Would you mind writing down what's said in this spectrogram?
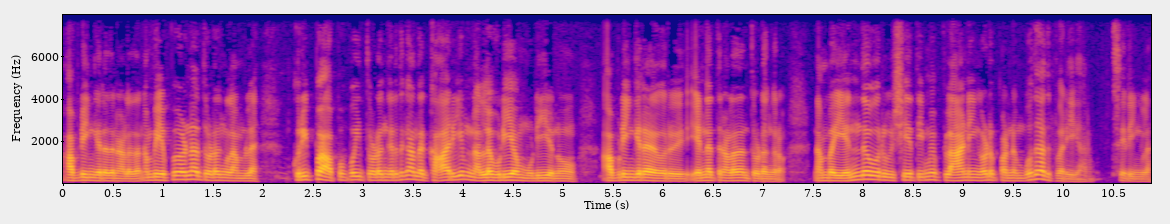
அப்படிங்கிறதுனால தான் நம்ம எப்போ வேணால் தொடங்கலாம்ல. குறிப்பாக அப்போ போய் தொடங்குறதுக்கு அந்த காரியம் நல்லபடியாக முடியணும் அப்படிங்கிற ஒரு எண்ணத்தினால தான் தொடங்குறோம். நம்ம எந்த ஒரு விஷயத்தையுமே பிளானிங்கோடு பண்ணும்போது அது பரிகாரம். சரிங்களா?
